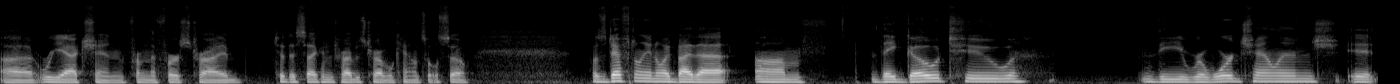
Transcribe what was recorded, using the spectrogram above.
uh reaction from the first tribe to the second tribe's tribal council. So I was definitely annoyed by that. Um, they go to the reward challenge. It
